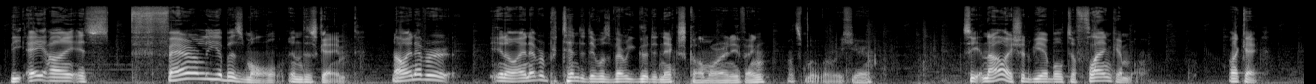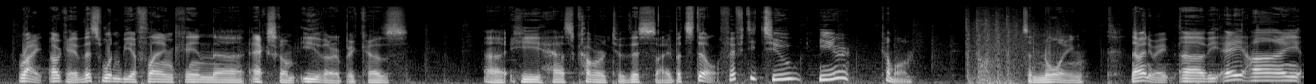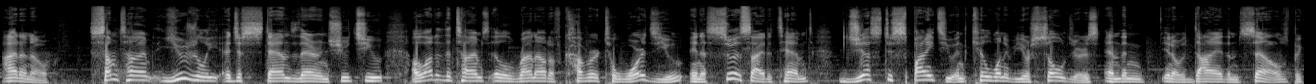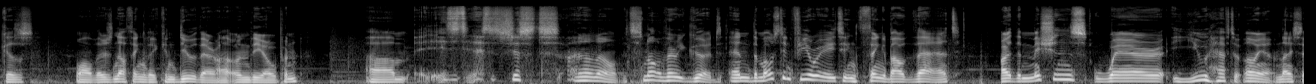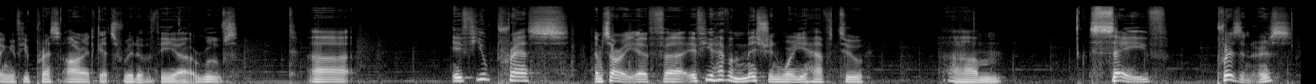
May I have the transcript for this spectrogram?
The AI is fairly abysmal in this game. Now I never, you know, I never pretended it was very good in XCOM or anything. Let's move over here. See, now I should be able to flank him. Okay, right, okay, this wouldn't be a flank in uh, XCOM either because uh, he has cover to this side. But still, 52 here? Come on. It's annoying. Now anyway, uh, the AI, I don't know. Sometimes, usually it just stands there and shoots you. A lot of the times it'll run out of cover towards you in a suicide attempt just to spite you and kill one of your soldiers and then, you know, die themselves because, well, there's nothing they can do there in the open. Um, it's, it's just, I don't know, it's not very good. And the most infuriating thing about that are the missions where you have to... Oh yeah, nice thing, if you press R it gets rid of the uh, roofs. Uh, if you press... I'm sorry, if uh, if you have a mission where you have to um, save prisoners,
